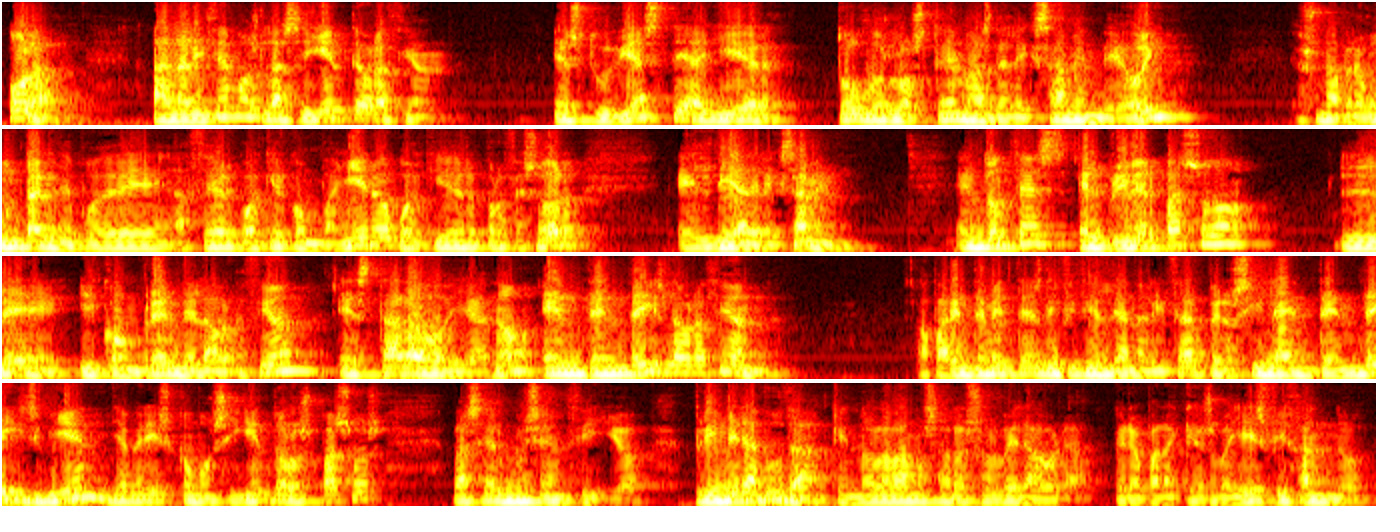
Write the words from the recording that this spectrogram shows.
Hola, analicemos la siguiente oración. ¿Estudiaste ayer todos los temas del examen de hoy? Es una pregunta que te puede hacer cualquier compañero, cualquier profesor, el día del examen. Entonces, el primer paso, lee y comprende la oración, está dado ya, ¿no? ¿Entendéis la oración? Aparentemente es difícil de analizar, pero si la entendéis bien, ya veréis como siguiendo los pasos va a ser muy sencillo. Primera duda, que no la vamos a resolver ahora, pero para que os vayáis fijando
